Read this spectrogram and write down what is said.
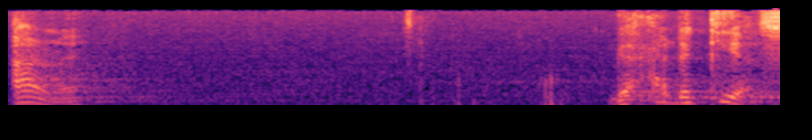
Aneh. Enggak ada kias.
